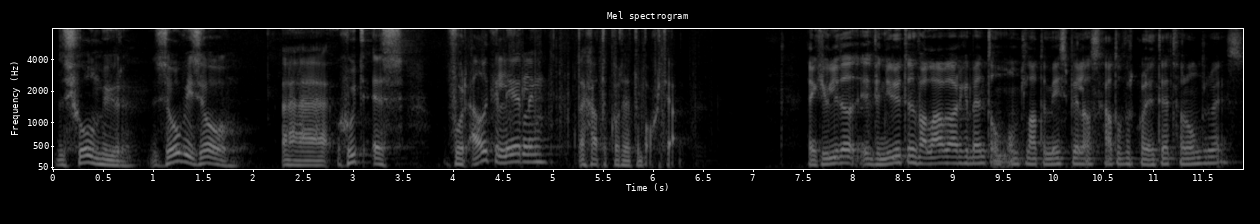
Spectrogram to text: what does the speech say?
de schoolmuren sowieso eh, goed is voor elke leerling, dat gaat te kort uit de bocht, ja. Denken jullie dat, vinden jullie het een valabel argument om, om te laten meespelen als het gaat over kwaliteit van onderwijs?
